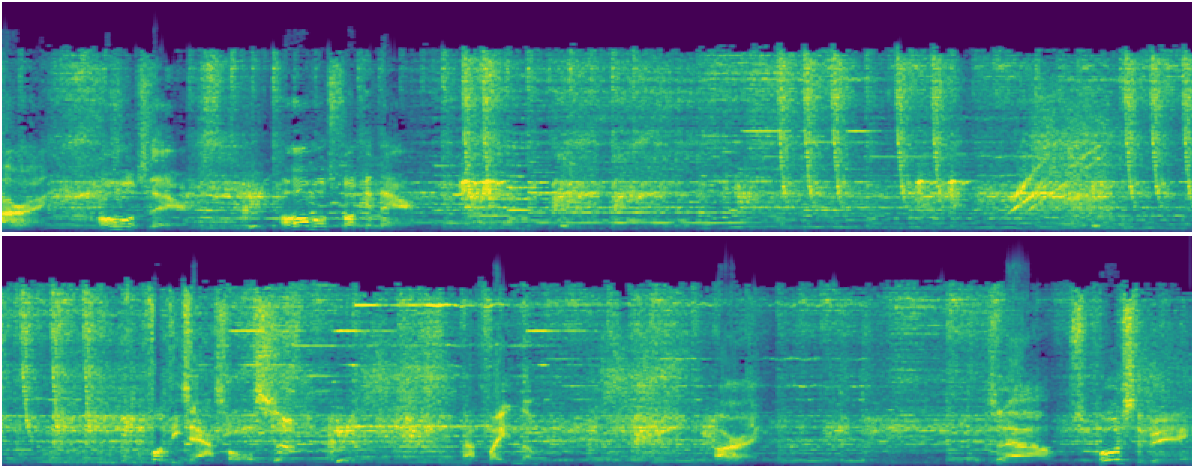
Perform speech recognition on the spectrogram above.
Alright. Almost there. Almost fucking there. These assholes. Not fighting them. Alright. So now, supposed to be.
